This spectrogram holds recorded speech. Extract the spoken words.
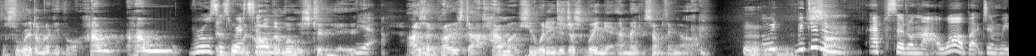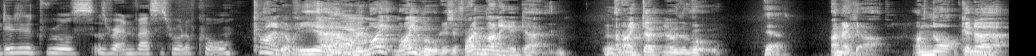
What's the word I'm looking for? How how Rules as important are the rules to you? Yeah, As hmm. opposed to how much you're willing to just wing it and make something up. Hmm. we we did So- an episode on that a while back, didn't we? We did rules as written versus rule of cool. Kind of, hmm. yeah. I mean, my my rule is if I'm running a game and I don't know the rule, Yeah. I make it up. I'm not gonna.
